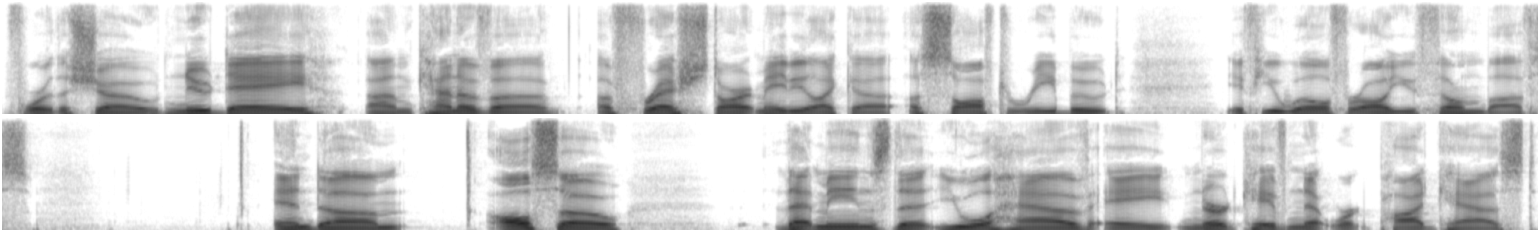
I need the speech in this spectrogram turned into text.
for the show. New day, um, kind of a, a fresh start, maybe like a, a soft reboot, if you will, for all you film buffs. And um, also, that means that you will have a Nerd Cave Network podcast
